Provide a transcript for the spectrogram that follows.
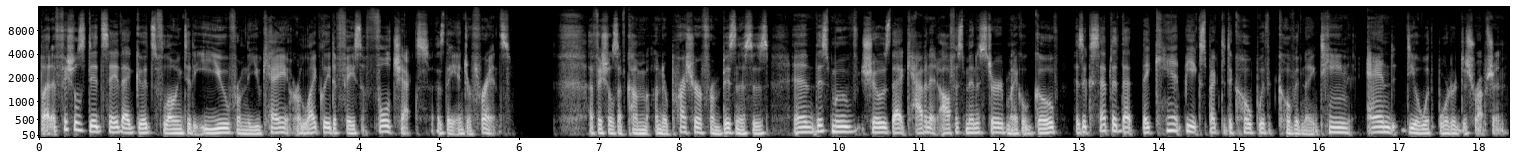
But officials did say that goods flowing to the EU from the UK are likely to face full checks as they enter France. Officials have come under pressure from businesses, and this move shows that Cabinet Office Minister Michael Gove has accepted that they can't be expected to cope with COVID 19 and deal with border disruption.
